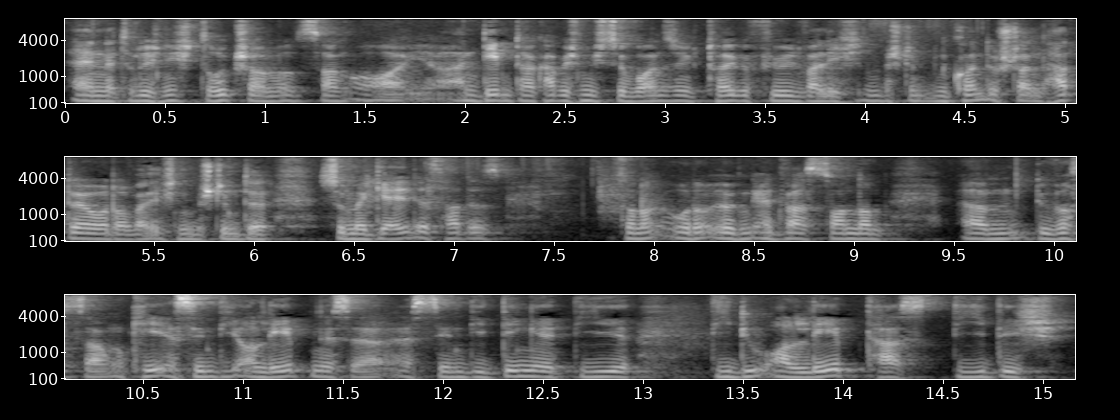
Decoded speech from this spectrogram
äh, natürlich nicht zurückschauen und sagen, oh, ja, an dem Tag habe ich mich so wahnsinnig toll gefühlt, weil ich einen bestimmten Kontostand hatte oder weil ich eine bestimmte Summe Geldes hatte, sondern oder irgendetwas, sondern ähm, du wirst sagen, okay, es sind die Erlebnisse, es sind die Dinge, die, die du erlebt hast, die dich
